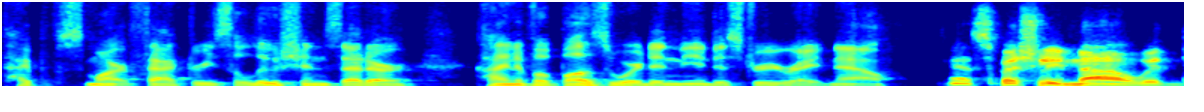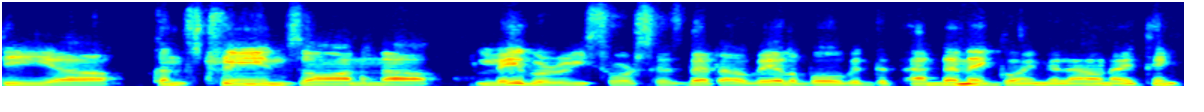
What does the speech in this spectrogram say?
type of smart factory solutions that are kind of a buzzword in the industry right now especially now with the uh, constraints on uh, labor resources that are available with the pandemic going around i think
